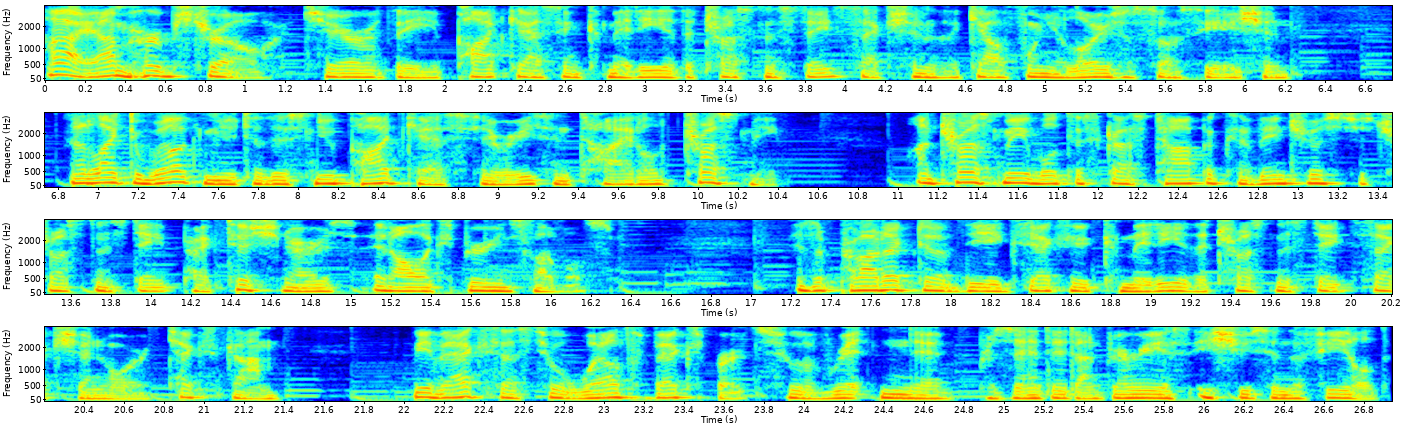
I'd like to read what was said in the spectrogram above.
I'm Herb Stroh, chair of the podcasting committee of the Trust and Estate section of the California Lawyers Association. And I'd like to welcome you to this new podcast series entitled Trust Me. On Trust Me, we'll discuss topics of interest to trust and estate practitioners at all experience levels. As a product of the executive committee of the Trust and Estate section, or TEXCOM, we have access to a wealth of experts who have written and presented on various issues in the field.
